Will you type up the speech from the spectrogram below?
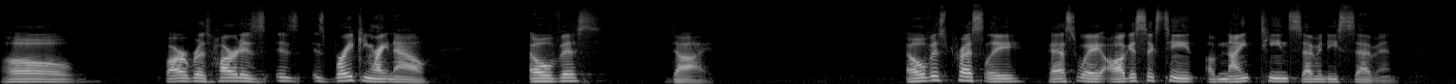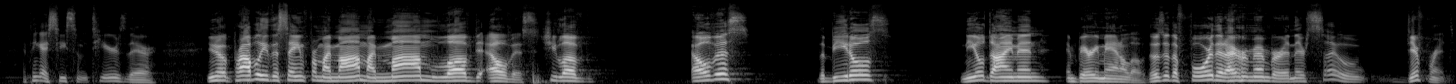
Oh, Barbara's heart is, is, is breaking right now. Elvis died. Elvis Presley passed away August 16th of 1977. I think I see some tears there. You know, probably the same for my mom. My mom loved Elvis. She loved Elvis, the Beatles, Neil Diamond, and Barry Manilow. Those are the four that I remember, and they're so different.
